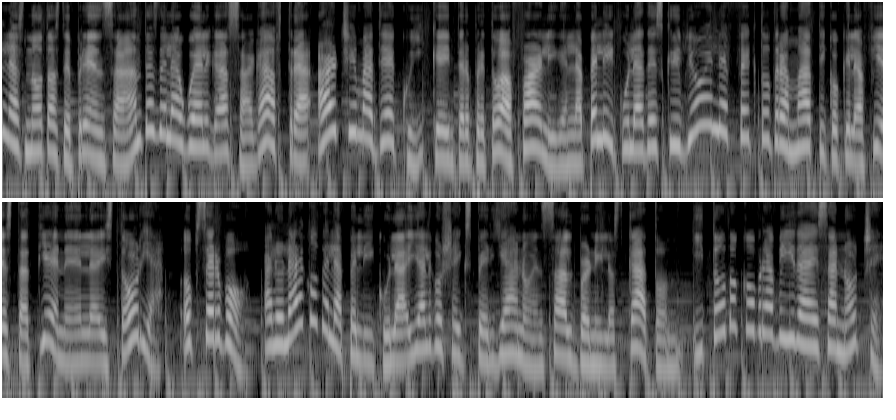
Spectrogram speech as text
en las notas de prensa antes de la huelga SAG-AFTRA, Archie Madekwi, que interpretó a Farley en la película, describió el efecto dramático que la fiesta tiene en la historia. Observó, a lo largo de la película hay algo shakespeariano en Saltburn y los Catton, y todo cobra vida esa noche.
